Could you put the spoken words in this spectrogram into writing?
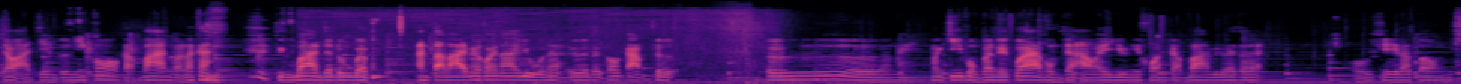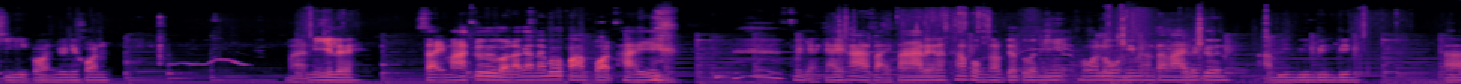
เจ้าอาเจนตัวนี้ก็กลับบ้านก่อนละกัน ถึงบ้านจะดูแบบอันตรายไม่ค่อยน่าอยู่นะ เออ แต่ก็กลับเถอะ เออแหมเมื่อกี้ผมก็นึกว่าผมจะเอาไอ้ยูนิคอนกลับบ้านไปด้วยซะแหละโอเคเราต้องขี่ก่อนยูนิคอนมานี่เลย ใส่มาร์กเกอร์ก่อนแล้วกันนะเพื่อความปลอดภัย ไม่อยากจะให้ค่าดสายตาเลยนะครับผมสำหรับเจ้าตัวนี้ เพราะว่าโลกนี้มันอันตรายเหลือเกิน อะบินบินบินบินอ่า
